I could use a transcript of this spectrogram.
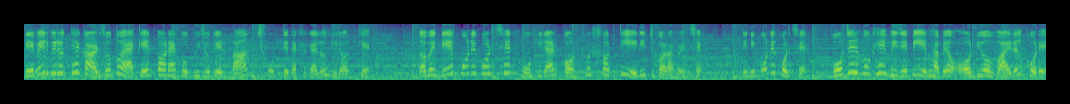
দেবের বিরুদ্ধে কার্যত একের পর এক অভিযোগের বান ছুঁড়তে দেখা গেল হিরণকে। তবে দেব মনে করছেন মহিলার কণ্ঠস্বরটি এডিট করা হয়েছে। তিনি মনে করছেন, ভোটের মুখে বিজেপি এভাবে অডিও ভাইরাল করে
